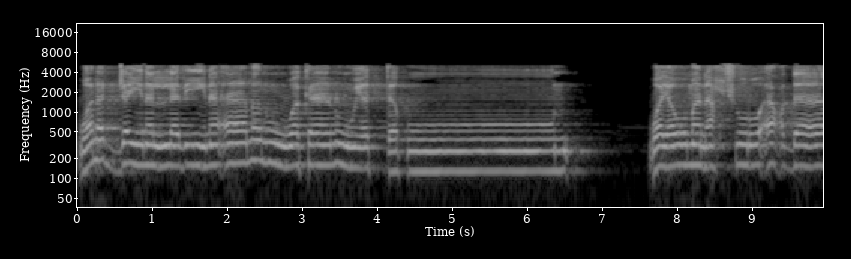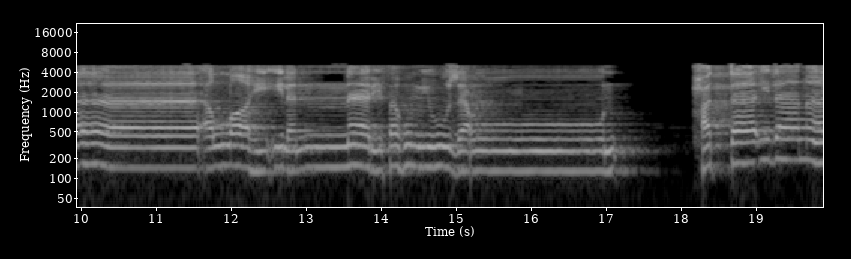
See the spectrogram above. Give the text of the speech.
ونجينا الذين آمنوا وكانوا يتقون. ويوم نحشر أعداء الله إلى النار فهم يوزعون. حتى إذا ما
